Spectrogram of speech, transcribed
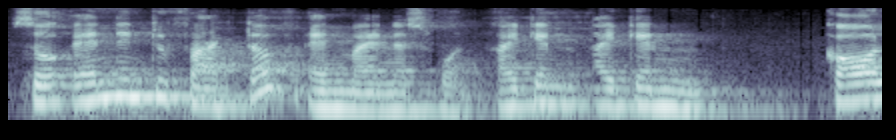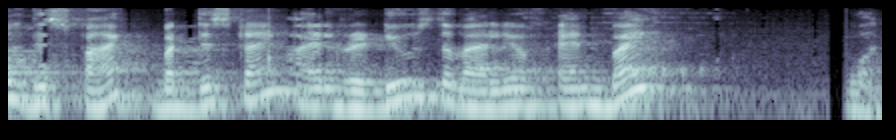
So n into fact of n minus 1. I can I can call this fact, but this time I'll reduce the value of n by 1.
